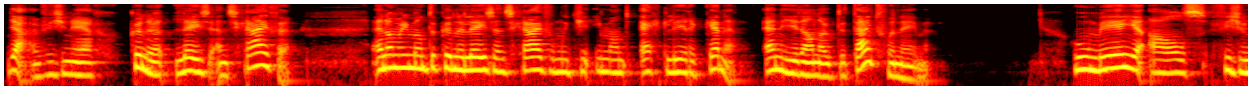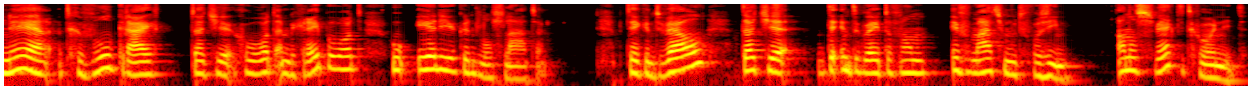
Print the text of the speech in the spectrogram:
ja, een visionair kunnen lezen en schrijven. En om iemand te kunnen lezen en schrijven moet je iemand echt leren kennen en je dan ook de tijd voor nemen. Hoe meer je als visionair het gevoel krijgt dat je gehoord en begrepen wordt, hoe eerder je kunt loslaten. Betekent wel dat je de integrator van informatie moet voorzien. Anders werkt het gewoon niet.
